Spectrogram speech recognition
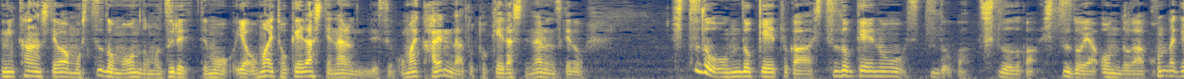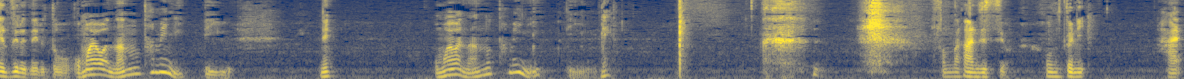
に関してはもう湿度も温度もずれてても、いや、お前時計出してなるんですよ。お前カレンダーと時計出してなるんですけど、湿度温度計とか、湿度計の湿度が、湿度とか、湿度や温度がこんだけずれてると、お前は何のためにっていう、ね。お前は何のためにっていうね。そんな感じですよ。本当に。はい。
